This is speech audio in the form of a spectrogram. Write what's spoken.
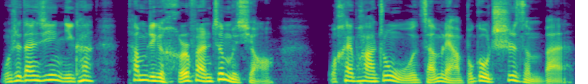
我是担心，你看他们这个盒饭这么小，我害怕中午咱们俩不够吃怎么办？”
